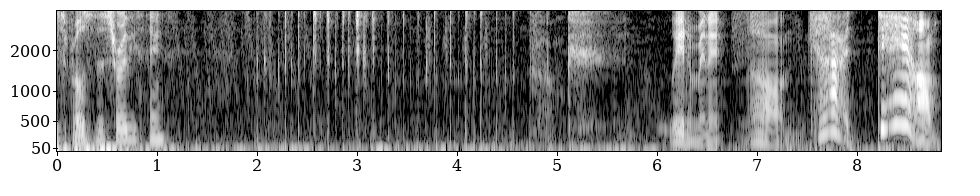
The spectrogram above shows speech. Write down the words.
We supposed to destroy these things? Wait a minute. Oh, god damn!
